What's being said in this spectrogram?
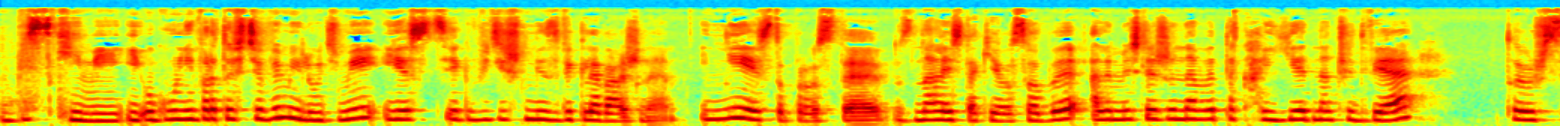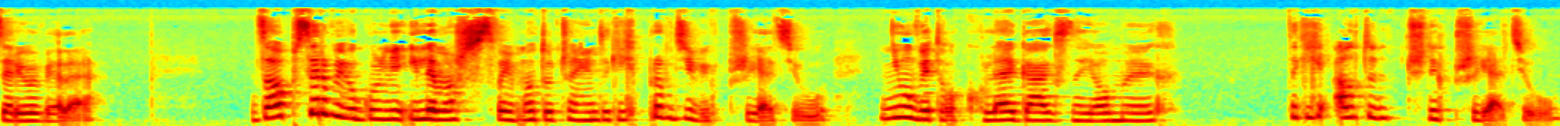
bliskimi i ogólnie wartościowymi ludźmi jest, jak widzisz, niezwykle ważne. I nie jest to proste znaleźć takie osoby, ale myślę, że nawet taka jedna czy dwie to już serio wiele. Zaobserwuj ogólnie, ile masz w swoim otoczeniu takich prawdziwych przyjaciół. Nie mówię tu o kolegach, znajomych, takich autentycznych przyjaciół.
